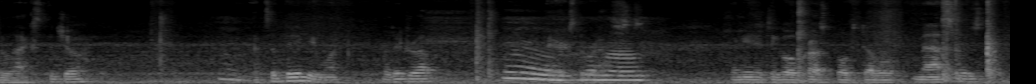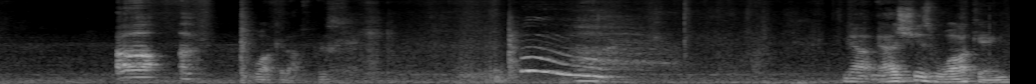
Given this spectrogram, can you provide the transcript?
Relax the jaw. Hmm. That's a baby one. Let it drop. Hmm, There's the rest. Mhm. I needed to go across both double masses. Oh. Walk it off, please. Now, as she's walking,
